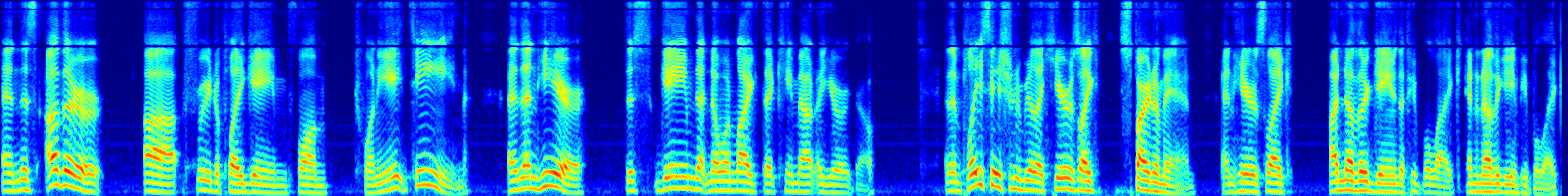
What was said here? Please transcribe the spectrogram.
and this other uh free to play game from 2018 and then here this game that no one liked that came out a year ago and then PlayStation would be like here's like Spider-Man and here's like another game that people like and another game people like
